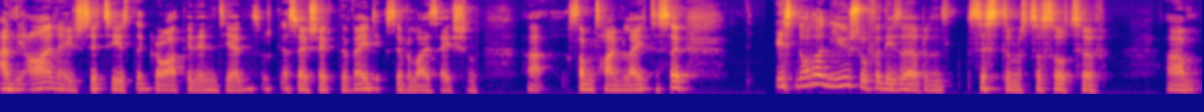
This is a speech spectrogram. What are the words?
and the Iron Age cities that grow up in India and associated with the Vedic civilization uh, sometime later. So it's not unusual for these urban systems to sort of um,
